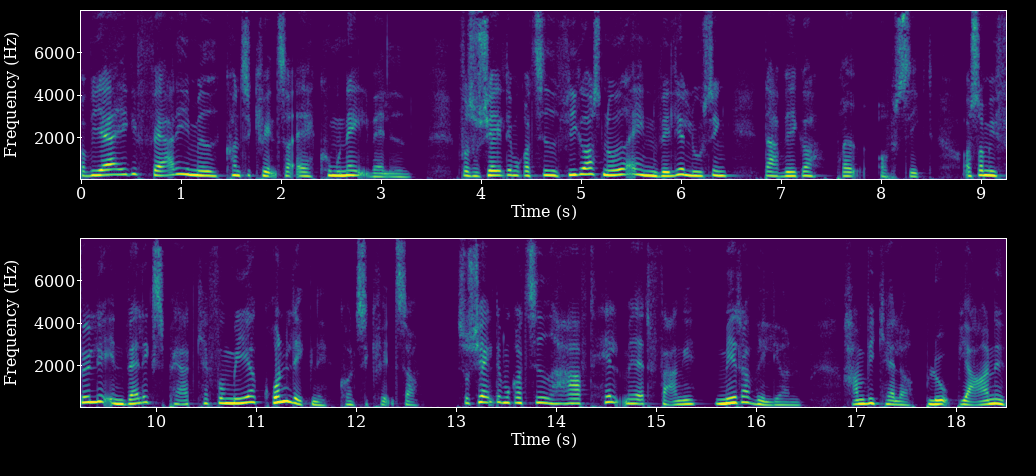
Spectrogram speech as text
Og vi er ikke færdige med konsekvenser af kommunalvalget. For Socialdemokratiet fik også noget af en vælgerlussing, der vækker bred opsigt, og som ifølge en valgekspert kan få mere grundlæggende konsekvenser. Socialdemokratiet har haft held med at fange midtervælgeren. Ham vi kalder Blå Bjarne,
